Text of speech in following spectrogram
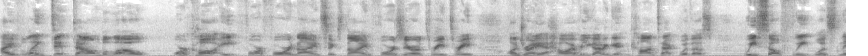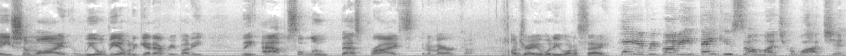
I've linked it down below. Or call 844-969-4033. Andrea, however you got to get in contact with us, we sell Fleetwoods nationwide, and we will be able to get everybody the absolute best price in America. Andrea, what do you want to say? Hey everybody, thank you so much for watching.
